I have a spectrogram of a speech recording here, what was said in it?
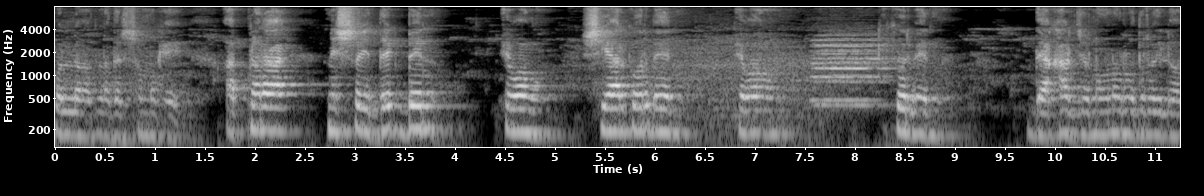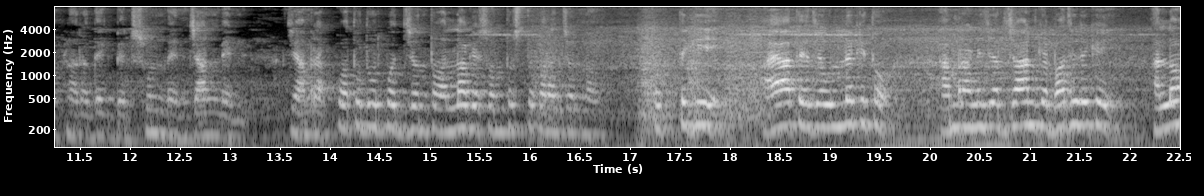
করলাম আপনাদের সম্মুখে। আপনারা নিশ্চয়ই দেখবেন এবং শেয়ার করবেন এবং কী করবেন? দেখার জন্য অনুরোধ রইল, আপনারা দেখবেন, শুনবেন, জানবেন যে আমরা কত দূর পর্যন্ত আল্লাহকে সন্তুষ্ট করার জন্য গিয়ে আয়াতে যে উল্লেখিত, আমরা নিজের জানকে বাজি রেখে আল্লাহ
